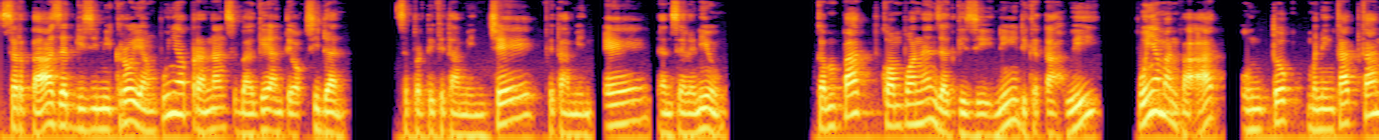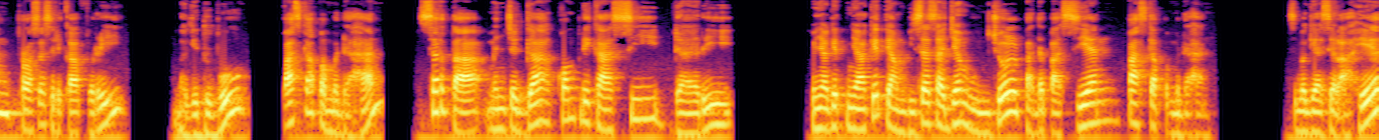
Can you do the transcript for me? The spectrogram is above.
serta zat gizi mikro yang punya peranan sebagai antioksidan, seperti vitamin C, vitamin E, dan selenium. Keempat komponen zat gizi ini diketahui punya manfaat untuk meningkatkan proses recovery bagi tubuh pasca pembedahan, serta mencegah komplikasi dari penyakit-penyakit yang bisa saja muncul pada pasien pasca pembedahan. Sebagai hasil akhir,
